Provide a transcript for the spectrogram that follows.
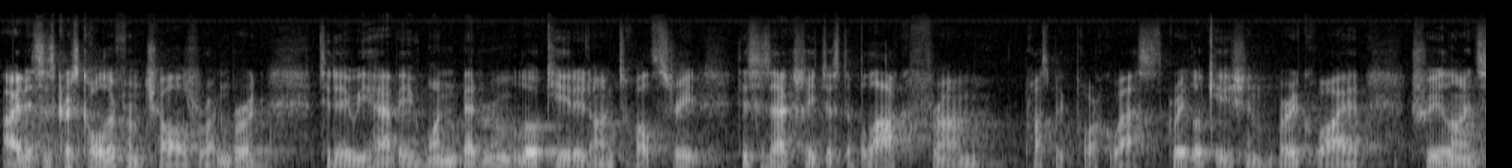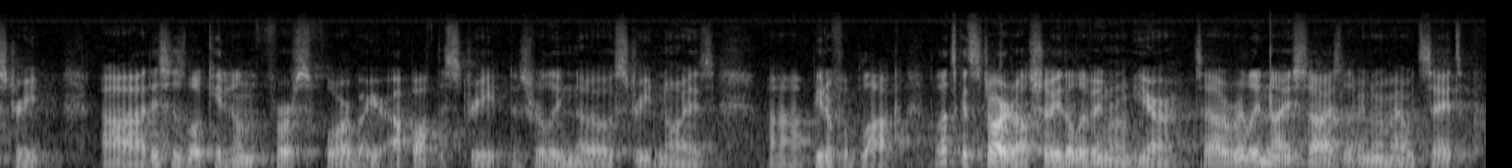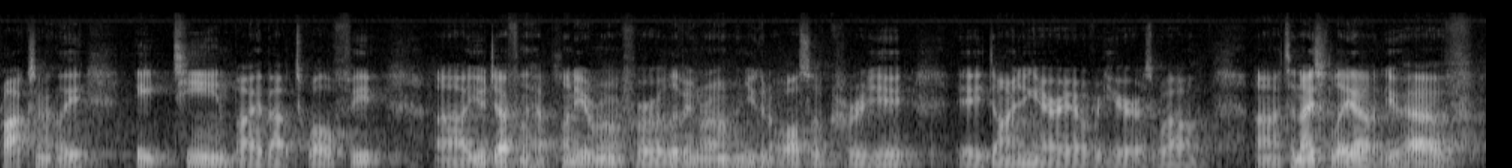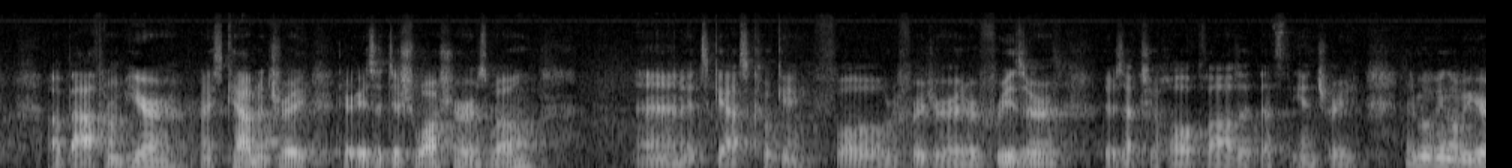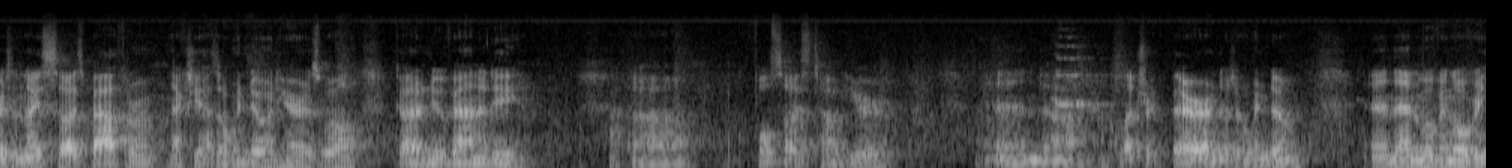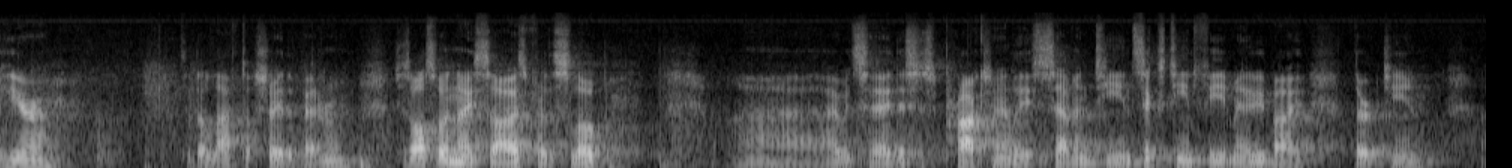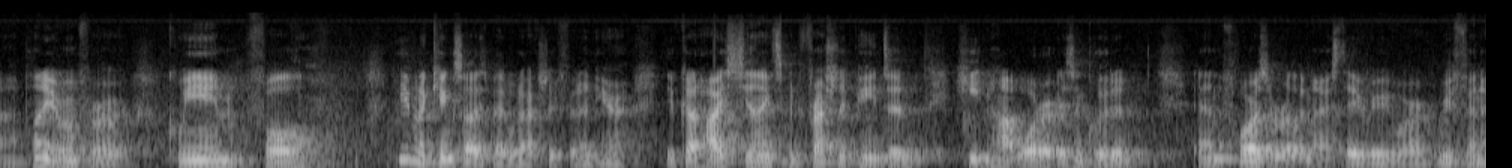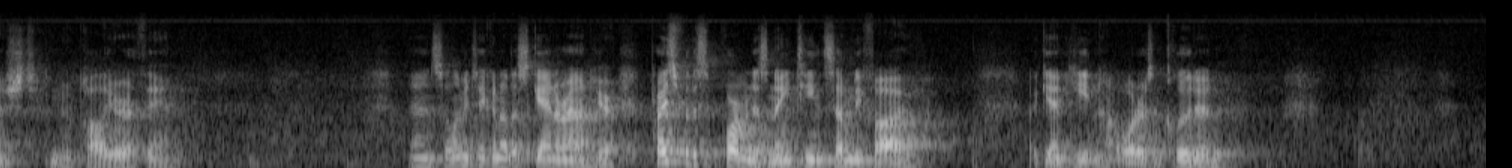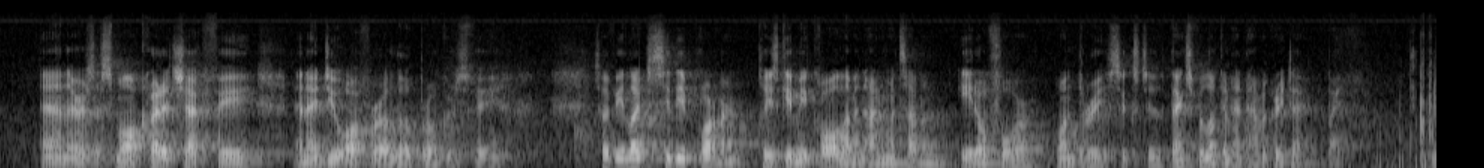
Hi, this is Chris Kohler from Charles Rutenberg. Today we have a one bedroom located on 12th Street. This is actually just a block from Prospect Park West. Great location, very quiet, tree lined street. Uh, this is located on the first floor, but you're up off the street. There's really no street noise. Uh, beautiful block. But let's get started. I'll show you the living room here. It's a really nice size living room. I would say it's approximately 18 by about 12 feet. Uh, you definitely have plenty of room for a living room and you can also create a dining area over here as well. Uh, it's a nice layout. You have a bathroom here, nice cabinetry. There is a dishwasher as well and it's gas cooking, full refrigerator, freezer. There's actually a hall closet, that's the entry. Then moving over here is a nice sized bathroom. Actually has a window in here as well. Got a new vanity, uh, full size tub here and uh, electric there and there's a window. And then moving over here to the left, I'll show you the bedroom, which is also a nice size for the slope. Uh, I would say this is approximately 17, 16 feet maybe by 13. Uh, plenty of room for a queen, full, even a king size bed would actually fit in here. You've got high ceilings, it's been freshly painted. Heat and hot water is included. And the floors are really nice. They re were refinished, new polyurethane. And so let me take another scan around here. Price for this apartment is 1975. Again, heat and hot water is included. And there is a small credit check fee, and I do offer a low broker's fee. So if you'd like to see the apartment, please give me a call. I'm at 917 804 1362. Thanks for looking and have a great day. Bye.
